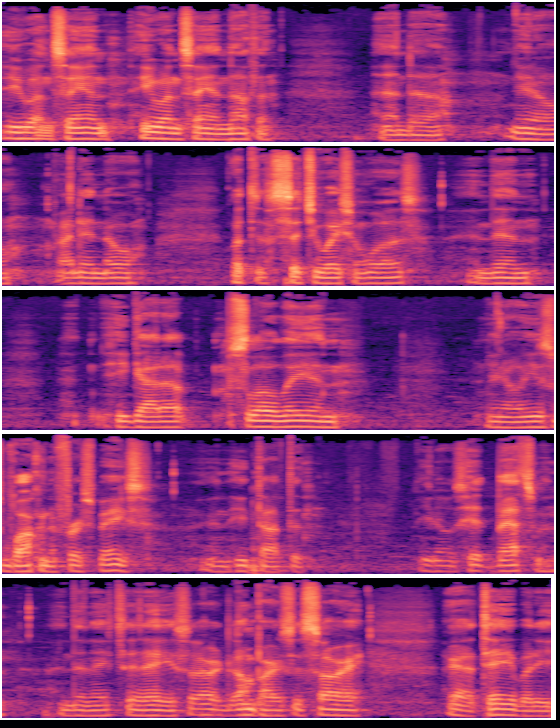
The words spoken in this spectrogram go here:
He wasn't saying he wasn't saying nothing, and uh, you know I didn't know what the situation was, and then he got up slowly, and you know he was walking to first base, and he thought that you know it was hit batsman, and then they said, hey, sorry, the umpire said sorry, I gotta tell you, but he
